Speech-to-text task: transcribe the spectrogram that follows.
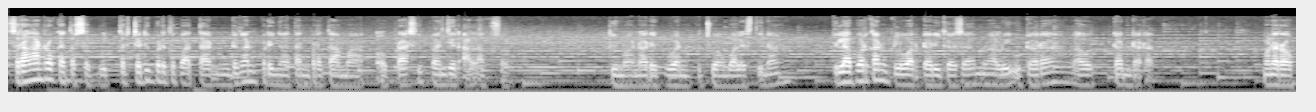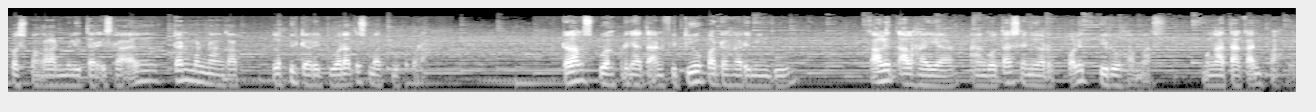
Serangan roket tersebut terjadi bertepatan dengan peringatan pertama Operasi Banjir Al-Aqsa, di mana ribuan pejuang Palestina dilaporkan keluar dari Gaza melalui udara, laut, dan darat, menerobos pangkalan militer Israel dan menangkap lebih dari 240 orang. Dalam sebuah pernyataan video pada hari Minggu, Khalid Al-Haya, anggota senior Politbiro Hamas, mengatakan bahwa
